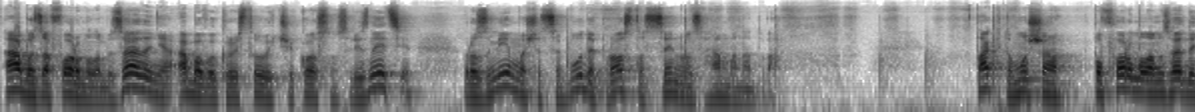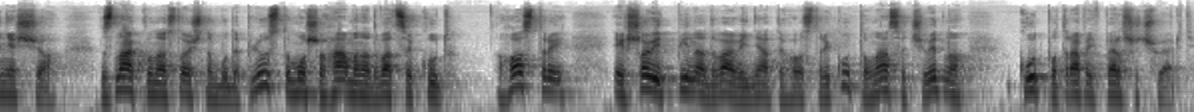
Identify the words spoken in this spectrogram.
або за формулами зведення, або використовуючи косинус різниці, розуміємо, що це буде просто синус гамма на 2. Так, тому що по формулам зведення що? Знак у нас точно буде плюс, тому що гамма на 2 це кут гострий. Якщо від пі на 2 відняти гострий кут, то у нас, очевидно, кут потрапить в першу чверть.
